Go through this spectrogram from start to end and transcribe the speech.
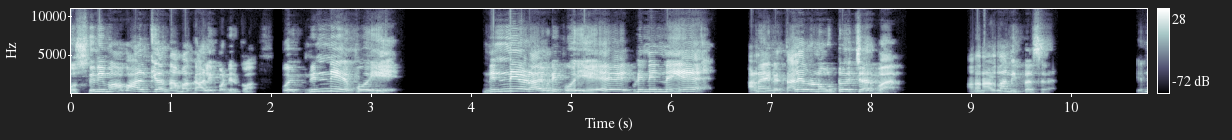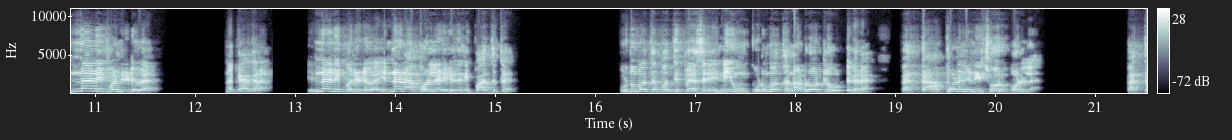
உன் சினிமா வாழ்க்கை அந்த அம்மா காலி பண்ணிருக்கோம் போய் நின்னிய போய். நின்னியடா இப்படி போய். இப்படி நின்னையே ஆனா எங்க தலைவர் உன்னை விட்டு வச்சாருப்பார் அதனாலதான் நீ பேசுற. என்ன நீ பண்ணிடுவ? நான் கேக்குறேன். என்ன நீ பண்ணிடுவ? என்னடா கொள்ளடிக்கிறது நீ பார்த்துட்டு. குடும்பத்தை பத்தி பேசுறீ நீ உன் குடும்பத்தை நடுரோட்ல விட்டுக்கிற பெத்த அப்பனுக்கு நீ சோறு போடல. பெத்த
